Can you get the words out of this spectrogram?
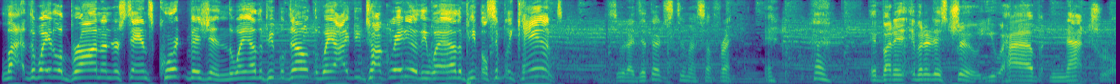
the way LeBron understands court vision, the way other people don't, the way I do talk radio, the way other people simply can't. See what I did there? Just threw myself right. Eh, but it, but it is true. You have natural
